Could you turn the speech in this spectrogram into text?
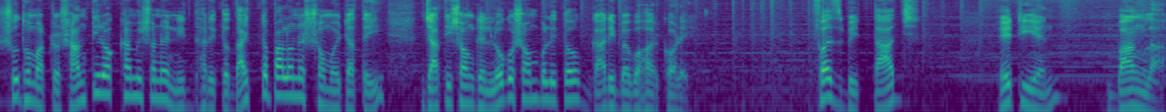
শুধুমাত্র শান্তিরক্ষা মিশনের নির্ধারিত দায়িত্ব পালনের সময়টাতেই জাতিসংঘের লোগো সম্বলিত গাড়ি ব্যবহার করে। ফজবির তাজ এটিএন বাংলা।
